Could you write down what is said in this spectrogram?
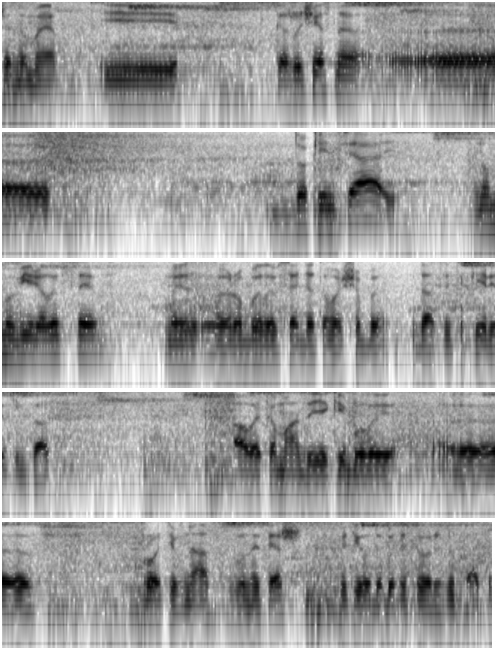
реноме. І скажу чесно, е, до кінця ну, ми вірили в це. Ми робили все для того, щоб дати такий результат. Але команди, які були е, проти нас, вони теж хотіли добитися того результату.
